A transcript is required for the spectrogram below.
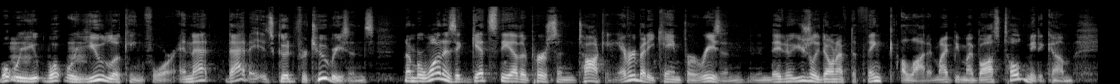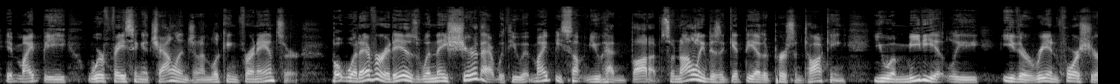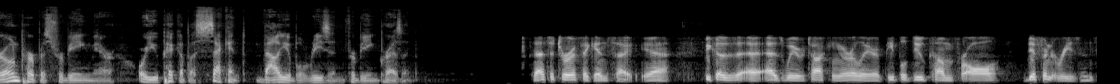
What were mm-hmm. you what were mm-hmm. you looking for? And that that is good for two reasons. Number one is it gets the other person talking. Everybody came for a reason, and they don't, usually don't have to think a lot. It might be my boss told me to come. It might be we're facing a challenge and I'm looking for an answer. But whatever it is, when they share that with you, it might be something you hadn't thought of. So not only does it get the other person talking, you immediately either reinforce your own purpose for being there or you pick up a second valuable reason for being present. That's a terrific insight. Yeah, because uh, as we were talking earlier, people do come for all different reasons,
